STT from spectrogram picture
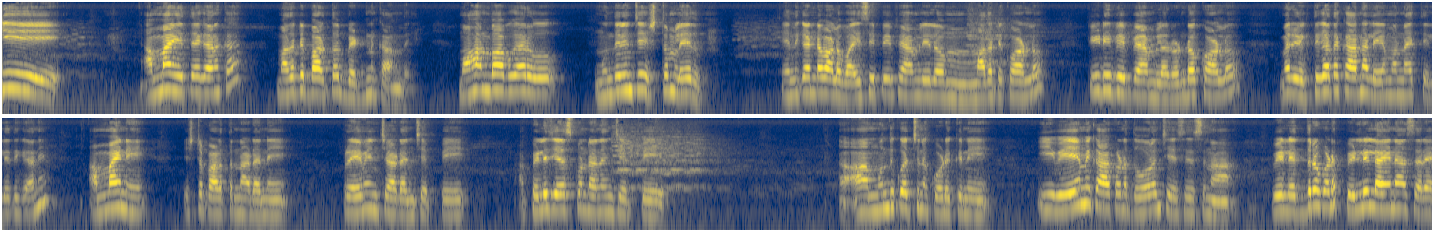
ఈ అమ్మాయి అయితే కనుక మొదటి భర్త బిడ్డని కంది. మోహన్ బాబు గారు ముందు నుంచే ఇష్టం లేదు. ఎందుకంటే వాళ్ళు వైసీపీ ఫ్యామిలీలో మొదటి కోళ్ళు టీడీపీ ఫ్యామిలీలో రెండో కోళ్ళు మరి వ్యక్తిగత కారణాలు ఏమున్నాయో తెలియదు కానీ అమ్మాయిని ఇష్టపడుతున్నాడని ప్రేమించాడని చెప్పి ఆ పెళ్ళి చేసుకుంటానని చెప్పి ముందుకొచ్చిన ముందుకు వచ్చిన కొడుకుని ఇవేమి కాకుండా దూరం చేసేసిన వీళ్ళిద్దరూ కూడా పెళ్ళిళ్ళు అయినా సరే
